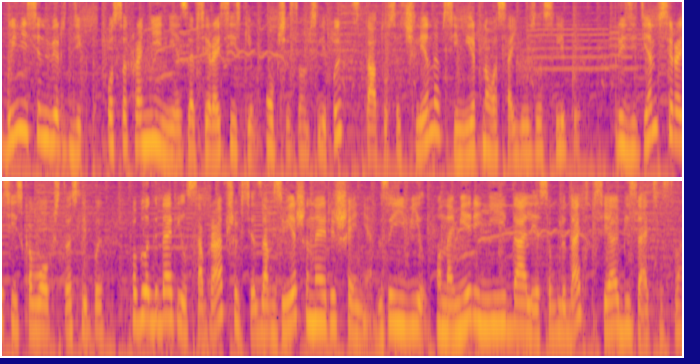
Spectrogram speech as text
Вынесен вердикт о сохранении за Всероссийским обществом слепых статуса члена Всемирного союза слепых. Президент Всероссийского общества слепых поблагодарил собравшихся за взвешенное решение, заявил о намерении и далее соблюдать все обязательства,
